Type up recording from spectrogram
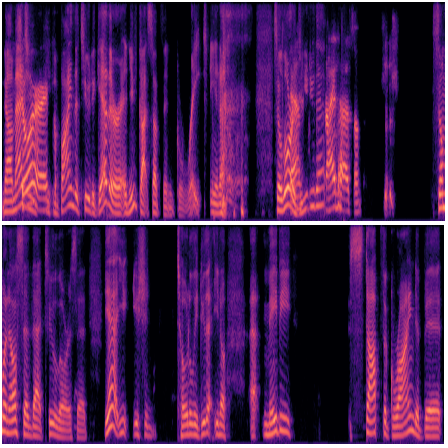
Now imagine Sure. you combine the two together and you've got something great you know so laura Yeah. do you do that Side hustle. someone else said that too laura said yeah you, you should totally do that you know uh, maybe stop the grind a bit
